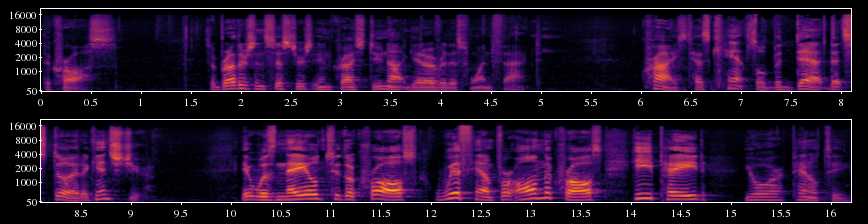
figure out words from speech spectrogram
the cross. So, brothers and sisters in Christ, do not get over this one fact. Christ has canceled the debt that stood against you. It was nailed to the cross with him, for on the cross he paid your penalty.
